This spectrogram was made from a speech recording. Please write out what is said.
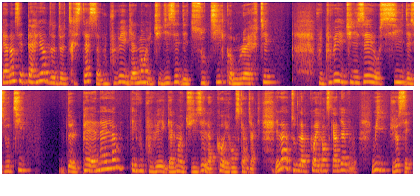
Pendant cette période de tristesse, vous pouvez également utiliser des outils comme l'EFT, vous pouvez utiliser aussi des outils de PNL et vous pouvez également utiliser la cohérence cardiaque. Et là, toute la cohérence cardiaque, oui, je sais,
